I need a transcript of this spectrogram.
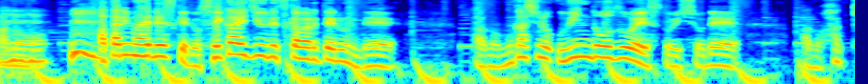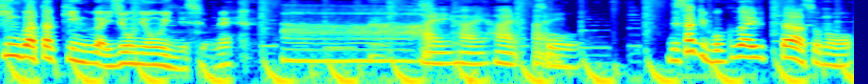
あの、当たり前ですけど、世界中で使われてるんで、あの、昔の WindowsOS と一緒で、あの、ハッキング、アタッキングが異常に多いんですよね。ああ、はいはいはいはい。そう。で、さっき僕が言った、その、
